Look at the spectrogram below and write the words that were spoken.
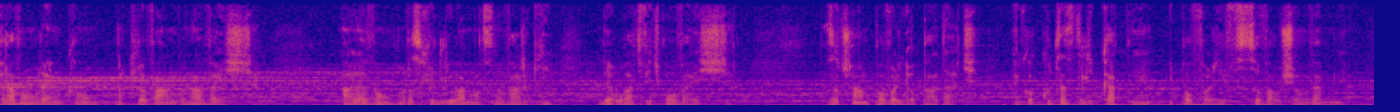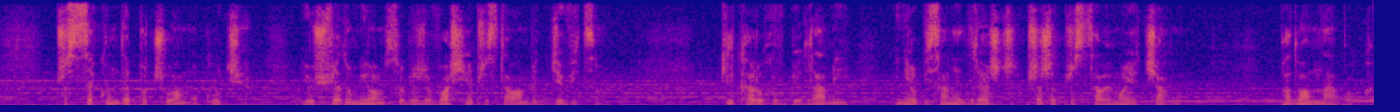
Prawą ręką nakierowałam go na wejście, a lewą rozchyliłam mocno wargi, by ułatwić mu wejście. Zaczęłam powoli opadać. Jego kutas delikatnie i powoli wsuwał się we mnie. Przez sekundę poczułam ukłucie i uświadomiłam sobie, że właśnie przestałam być dziewicą. Kilka ruchów biodrami i nieopisany dreszcz przeszedł przez całe moje ciało. Padłam na bok,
